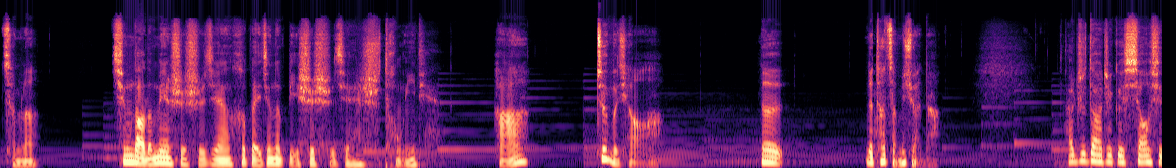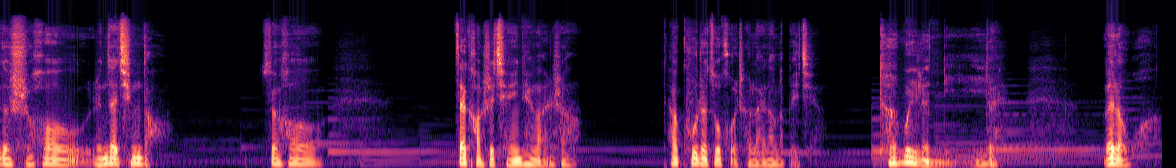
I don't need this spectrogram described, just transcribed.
怎么了？青岛的面试时间和北京的笔试时间是同一天。啊？这么巧啊？那，那他怎么选的？他知道这个消息的时候人在青岛，最后，在考试前一天晚上，他哭着坐火车来到了北京。他为了你，对，为了我，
